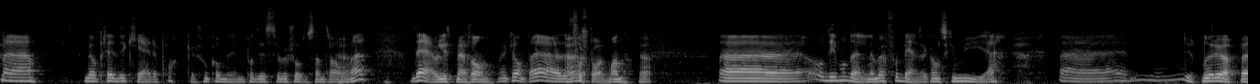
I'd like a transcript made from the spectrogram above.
med med å predikere pakker som kommer inn på distribusjonssentralene, det er jo litt mer sånn. Det forstår man. Eh, og de modellene ble forbedra ganske mye. Eh, uten å røpe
